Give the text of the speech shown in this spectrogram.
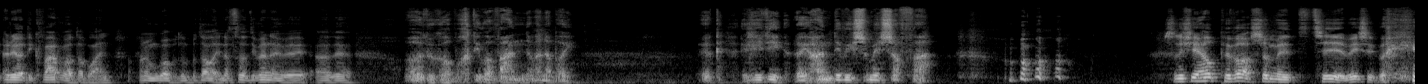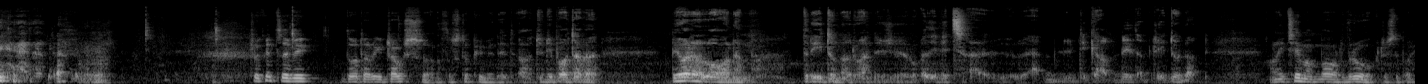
erioed i cyfarfod o blaen, o'n i'n gwybod bod yn bodoli. Nath oedd i fyny fi, a dwi, e, o, dwi'n gwybod bod chdi fo fan yma na boi. Yli di, rhoi hand i fi symud soffa. so nes i helpu fo symud tŷ, basically. Tro cyntaf fi dod ar ei drawso, nath o stopio fi dweud, o, dwi wedi bod ar y... Byw ar y lôn am dri dwrnod rwan, rhywbeth i fita, dwi wedi cael nid am dri dwrnod. Ond i teimlo mor ddrwg dros y boi.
